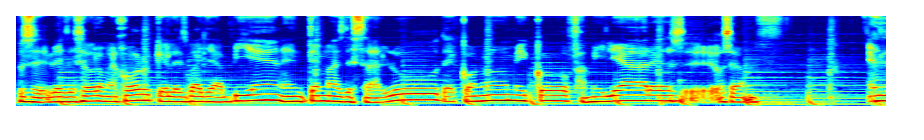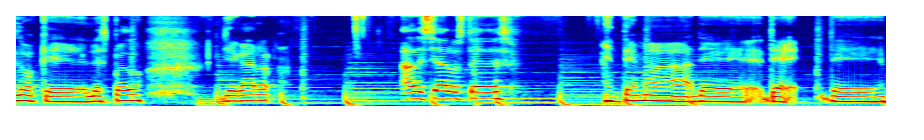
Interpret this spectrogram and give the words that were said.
pues les deseo lo mejor, que les vaya bien en temas de salud, económico, familiares. Eh, o sea, es lo que les puedo llegar a desear a ustedes en tema de, de, de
